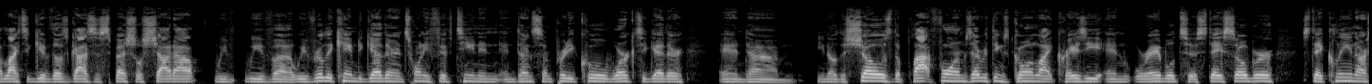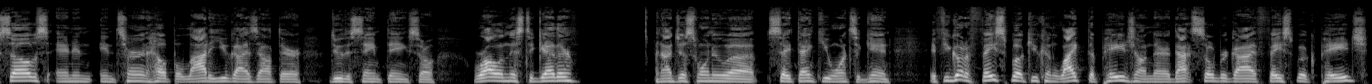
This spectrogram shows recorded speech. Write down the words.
I'd like to give those guys a special shout out. We've we've uh, we've really came together in 2015 and, and done some pretty cool work together. And um, you know the shows, the platforms, everything's going like crazy, and we're able to stay sober, stay clean ourselves, and in in turn help a lot of you guys out there do the same thing. So we're all in this together. And I just want to uh, say thank you once again. If you go to Facebook, you can like the page on there, that Sober Guy Facebook page.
